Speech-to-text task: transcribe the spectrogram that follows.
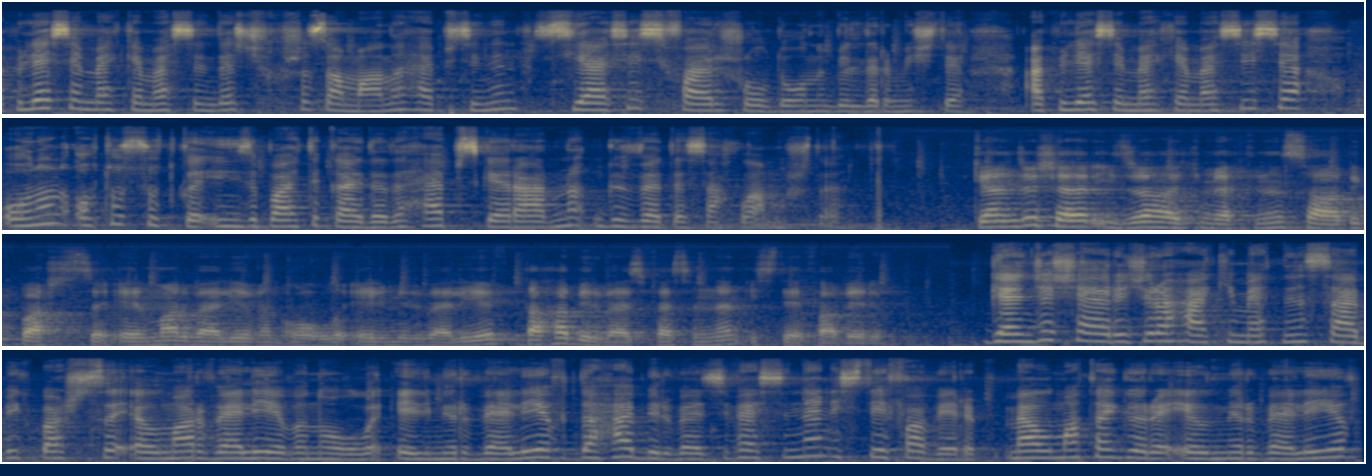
Apellyasiya Məhkəməsində çıxışı zamanı həbsinin siyasi sifariş olduğunu bildirmişdi. Apellyasiya Məhkəməsi isə onun 30 sutka inzibati qaydada həbs qərarını qüvvədə saxlamışdı. Gəncə şəhər icra hakimiyyətinin sabiq başçısı Elmar Vəliyevin oğlu Elmir Vəliyev daha bir vəzifəsindən istefa verib. Gəncə şəhər icra hakimiyyətinin sabiq başçısı Elmar Vəliyevin oğlu Elmir Vəliyev daha bir vəzifəsindən istefa verib. Məlumata görə Elmir Vəliyev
